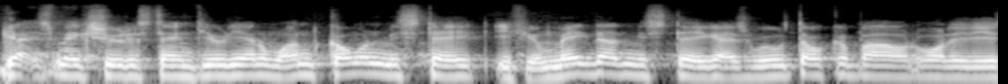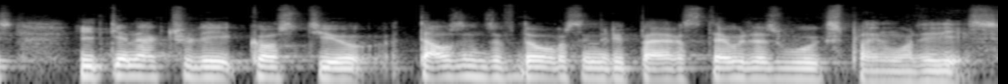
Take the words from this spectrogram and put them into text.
Guys, make sure to stand the. One common mistake, if you make that mistake, guys, we'll talk about what it is. It can actually cost you thousands of dollars in repairs. Teodas will explain what it is.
